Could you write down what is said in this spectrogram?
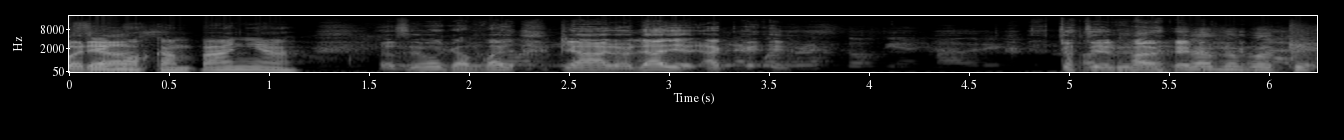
horas. Hacemos campaña. Hacemos campaña. Claro, nadie. ah, eh, todos tienen madre. Todos tienen madre. Claro, no, pero, te,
